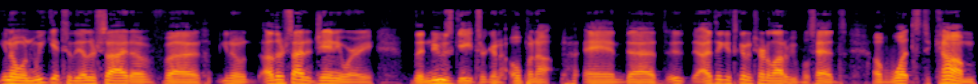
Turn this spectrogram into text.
you know, when we get to the other side of, uh, you know, other side of January, the news gates are going to open up, and uh, I think it's going to turn a lot of people's heads of what's to come.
